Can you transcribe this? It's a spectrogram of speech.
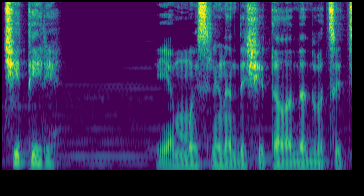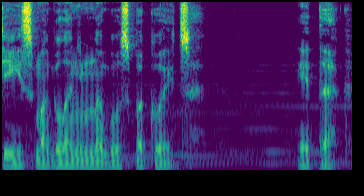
четыре. Я мысленно досчитала до двадцати и смогла немного успокоиться. Итак,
